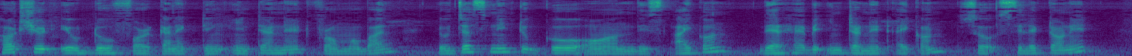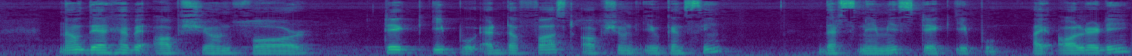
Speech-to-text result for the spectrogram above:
what should you do for connecting internet from mobile? You just need to go on this icon. There have internet icon. So select on it. Now there have a option for TechEpu at the first option you can see. That's name is TechEpu i already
